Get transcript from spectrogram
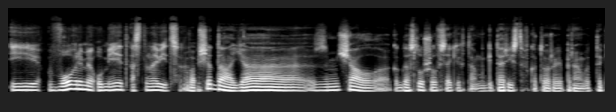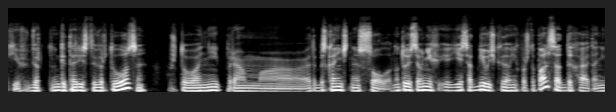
и вовремя умеет остановиться. Вообще, да, я замечал, когда слушал всяких там гитаристов, которые прям вот такие вир... гитаристы-виртуозы, что они прям... А, это бесконечное соло. Ну, то есть у них есть отбивочки, когда у них просто пальцы отдыхают, они,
